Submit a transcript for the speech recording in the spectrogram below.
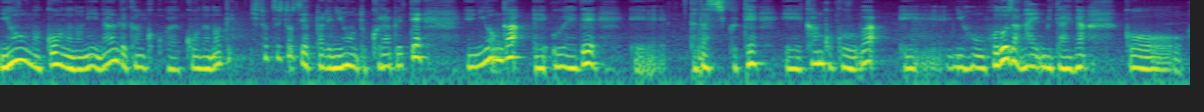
日本はこうなのになんで韓国はこうなの？って一つ一つやっぱり日本と比べて日本が上で、えー正しくて、えー、韓国は、えー、日本ほどじゃないみたいなこう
